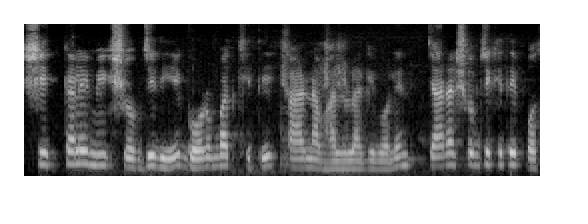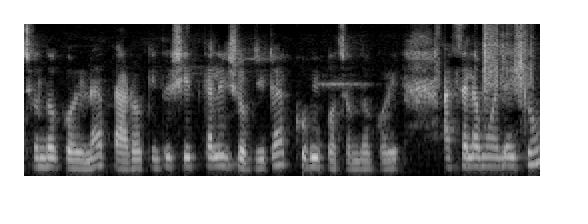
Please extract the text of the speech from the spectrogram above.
শীতকালে মিক্স সবজি দিয়ে গরম ভাত খেতে কার না ভালো লাগে বলেন? যারা সবজি খেতে পছন্দ করে না, তারাও কিন্তু শীতকালীন সবজিটা খুবই পছন্দ করে। আসসালামু আলাইকুম,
